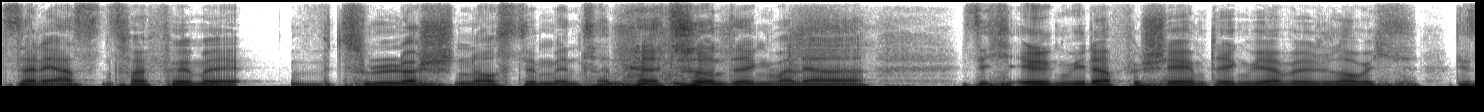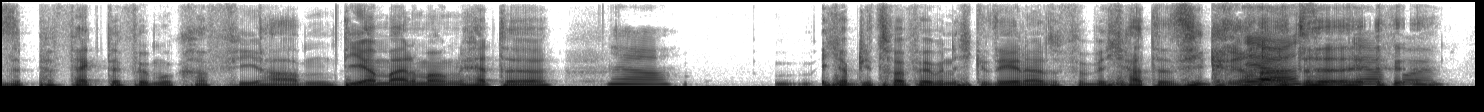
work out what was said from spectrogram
seine ersten zwei Filme zu löschen aus dem Internet und irgendwie, weil er sich irgendwie dafür schämt, irgendwie er will, glaube ich, diese perfekte Filmografie haben, die er meiner Meinung nach hätte. ja. Ich habe die zwei Filme nicht gesehen, also für mich hatte sie Ja, gerade. ja, voll.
